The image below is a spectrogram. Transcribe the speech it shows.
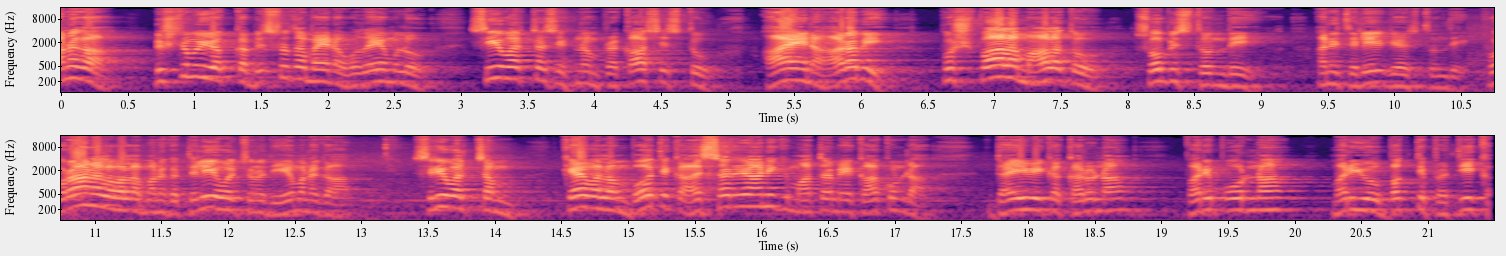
అనగా విష్ణువు యొక్క విస్తృతమైన ఉదయములో శ్రీవత్స చిహ్నం ప్రకాశిస్తూ ఆయన అడవి పుష్పాల మాలతో శోభిస్తుంది అని తెలియజేస్తుంది. పురాణాల వల్ల మనకు తెలియవచ్చినది ఏమనగా శ్రీవత్సం కేవలం భౌతిక ఐశ్వర్యానికి మాత్రమే కాకుండా దైవిక కరుణ పరిపూర్ణ మరియు భక్తి ప్రతీక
